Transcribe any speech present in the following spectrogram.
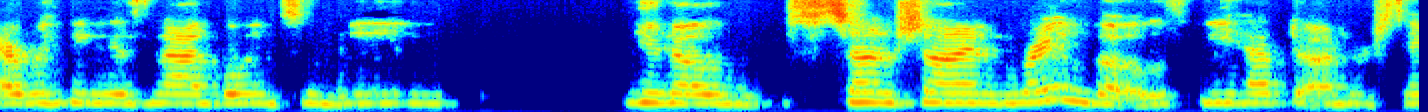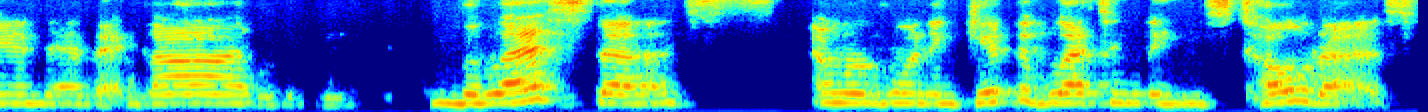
Everything is not going to be you know sunshine and rainbows. We have to understand that that god blessed us and we're going to get the blessing that he's told us.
